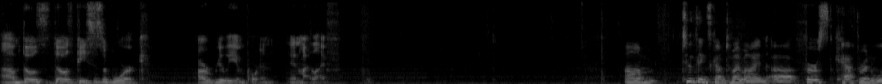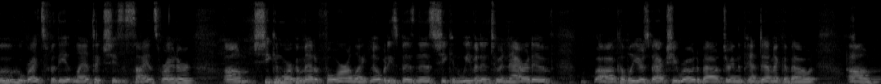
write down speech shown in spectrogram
um, those those pieces of work are really important in my life. Um, two things come to my mind. Uh, first, Katherine Wu, who writes for The Atlantic, she's a science writer. Um, she can work a metaphor like nobody's business. She can weave it into a narrative uh, a couple years back, she wrote about during the pandemic about um,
